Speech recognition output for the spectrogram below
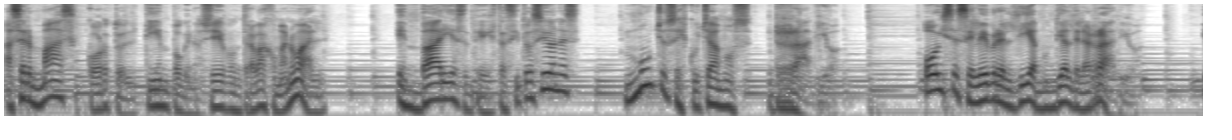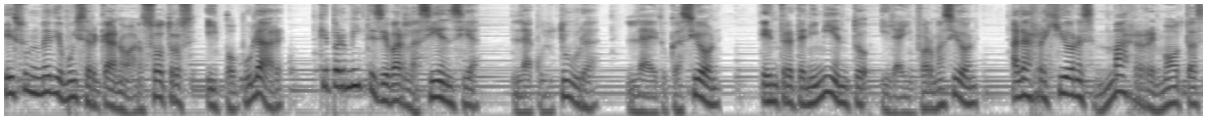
hacer más corto el tiempo que nos lleva un trabajo manual. En varias de estas situaciones, muchos escuchamos radio. Hoy se celebra el Día Mundial de la Radio. Es un medio muy cercano a nosotros y popular que permite llevar la ciencia, la cultura, la educación, entretenimiento y la información a las regiones más remotas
